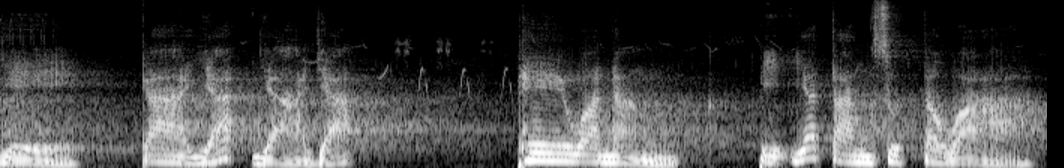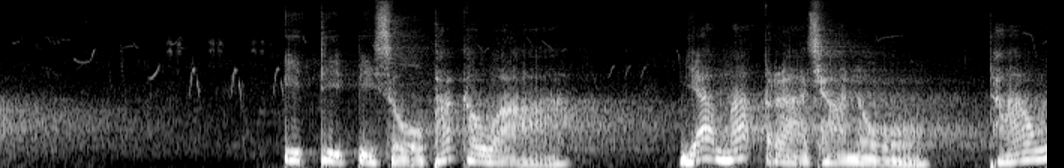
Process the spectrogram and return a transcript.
เย กายะยายะ เทวานัง ปิยตังสุตตวา อิติปิโสภควายะมะราชาโน ท้าเว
